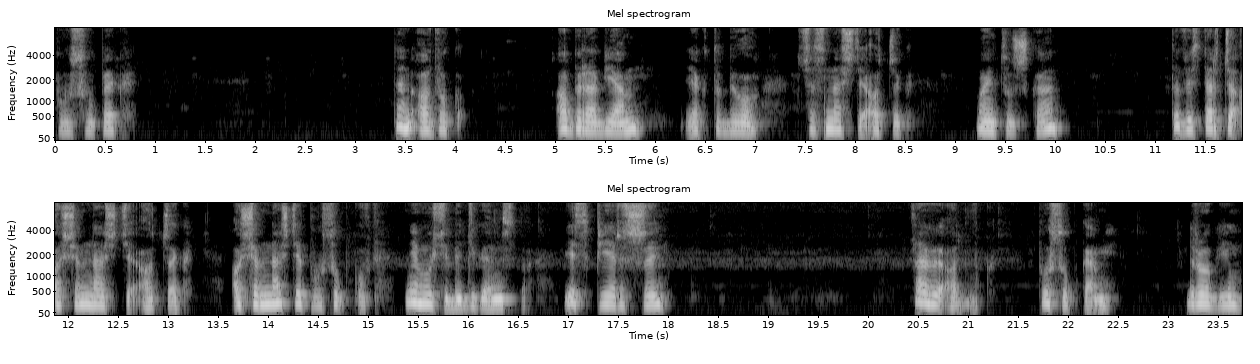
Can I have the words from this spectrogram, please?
Półsłupek. Ten odwłok obrabiam, jak to było 16 oczek łańcuszka, to wystarczy 18 oczek. 18 półsłupków. Nie musi być gęsto. Jest pierwszy cały odwóg półsłupkami. Drugi,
